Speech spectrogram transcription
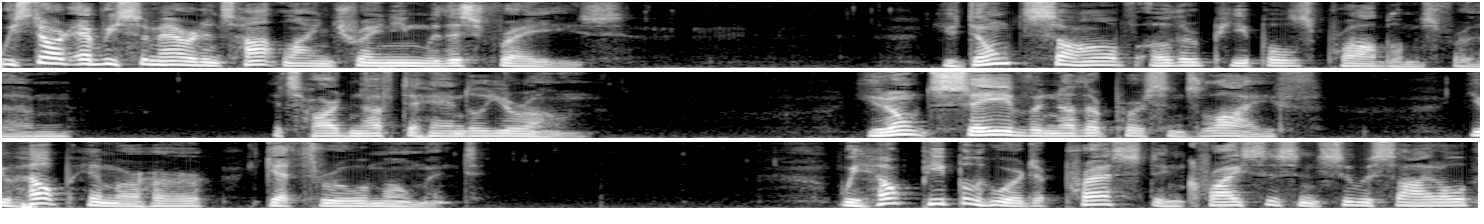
We start every Samaritan's hotline training with this phrase. You don't solve other people's problems for them. It's hard enough to handle your own. You don't save another person's life. You help him or her get through a moment. We help people who are depressed, in crisis, and suicidal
